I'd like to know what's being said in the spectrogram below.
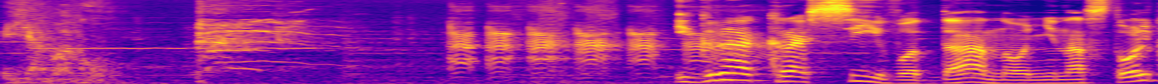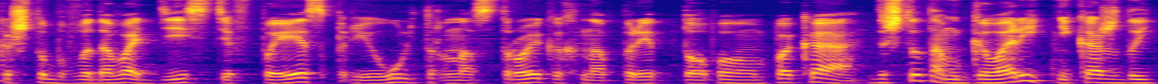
Я могу. Игра красива, да, но не настолько, чтобы выдавать 10 FPS при ультра настройках на предтоповом ПК. Да что там говорить, не каждый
